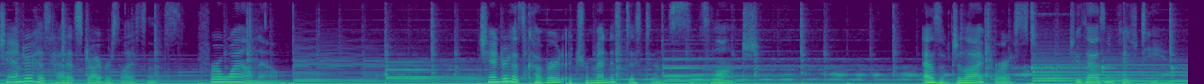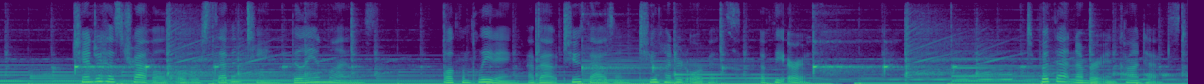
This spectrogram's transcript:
Chandra has had its driver's license for a while now. Chandra has covered a tremendous distance since launch. As of July 1st, 2015, Chandra has traveled over 17 billion miles while completing about 2,200 orbits of the Earth. To put that number in context,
